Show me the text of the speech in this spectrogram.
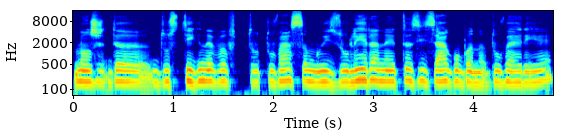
може да достигне в това самоизолиране, тази загуба на доверие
